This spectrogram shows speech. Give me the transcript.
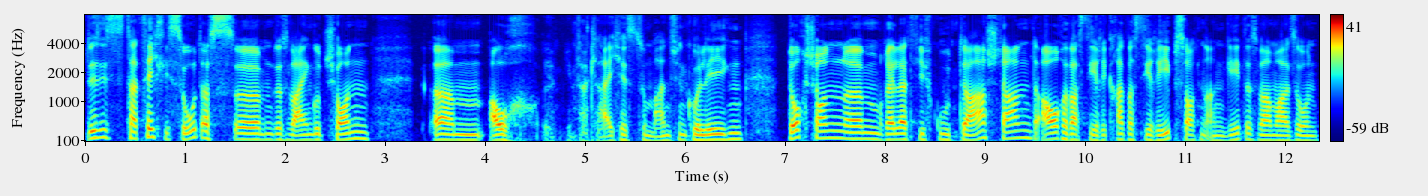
das ist tatsächlich so, dass ähm, das Weingut schon ähm, auch im Vergleich jetzt zu manchen Kollegen doch schon ähm, relativ gut dastand, auch was die gerade was die Rebsorten angeht. Das war mal so ein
